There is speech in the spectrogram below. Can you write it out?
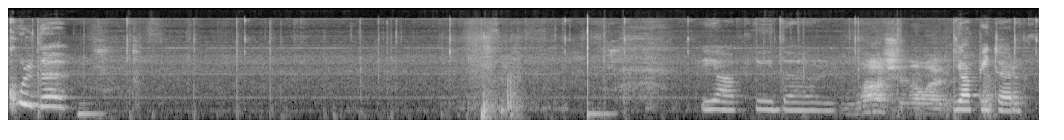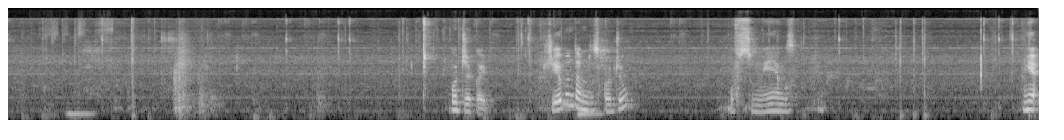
Kurde! Ja Peter. Właśnie, no łeb. Ja Peter. Poczekaj. Czy ja bym tam doskoczył? Bo w sumie jak... z- Nie.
